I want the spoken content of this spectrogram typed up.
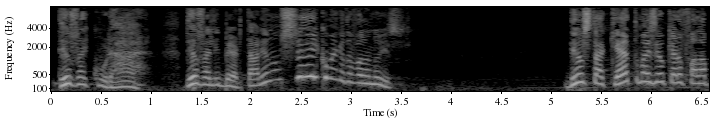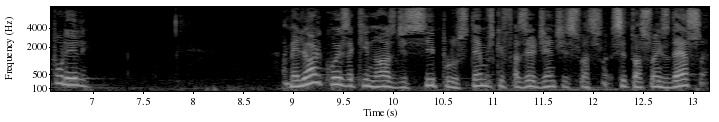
Deus vai curar, Deus vai libertar. Eu não sei como é que eu estou falando isso. Deus está quieto, mas eu quero falar por Ele. A melhor coisa que nós, discípulos, temos que fazer diante de situações dessa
